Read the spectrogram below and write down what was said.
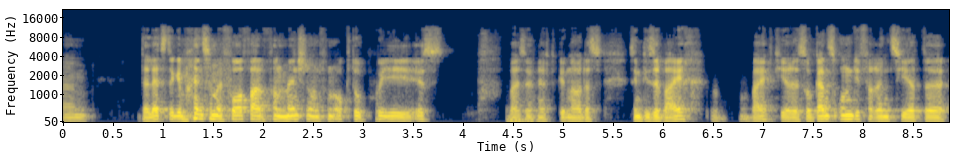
Ähm, der letzte gemeinsame Vorfahren von Menschen und von Oktopui ist, weiß ich nicht genau, das sind diese Weich, Weichtiere, so ganz undifferenzierte,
